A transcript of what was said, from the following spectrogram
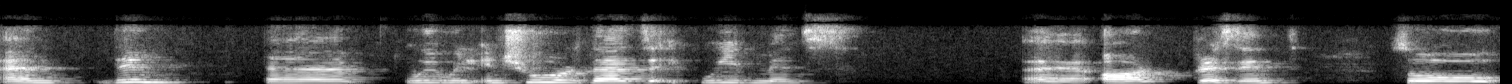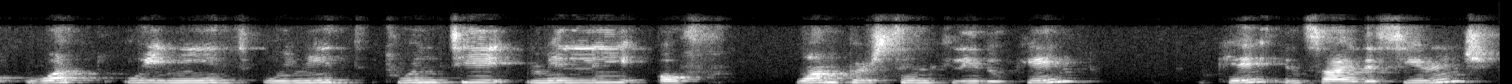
And then uh, we will ensure that the equipments uh, are present. So what we need we need 20 milli of 1% lidocaine okay inside the syringe.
